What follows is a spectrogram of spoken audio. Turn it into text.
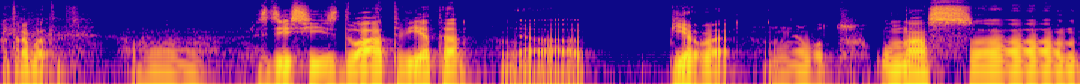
отрабатывать? А, здесь есть два ответа. А, первое. Вот у нас а,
